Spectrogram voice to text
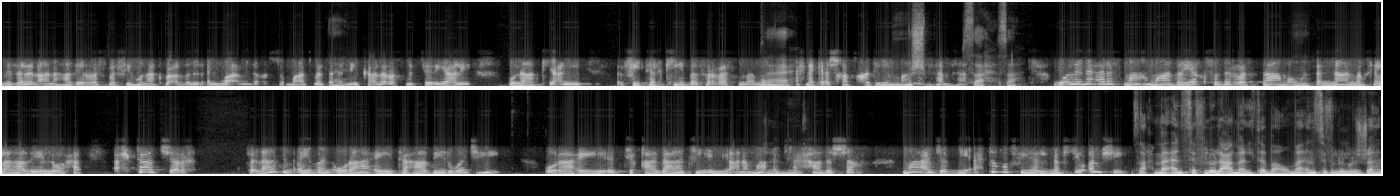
مثلا أنا هذه الرسمة في هناك بعض الأنواع من الرسومات مثلا إن كان الرسم السريالي هناك يعني في تركيبة في الرسمة ممكن صحيح. إحنا كأشخاص عاديين ما مش نفهمها. صح صح. ولا نعرف ما ماذا يقصد الرسام أو الفنان من خلال هذه اللوحة. أحتاج شرح. فلازم أيضا أراعي تعابير وجهي أراعي انتقاداتي إني أنا ما اشرح هذا الشخص ما عجبني أحتفظ فيها لنفسي وأمشي. صح ما أنسف له العمل تبعه ما أنسف له الجهد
